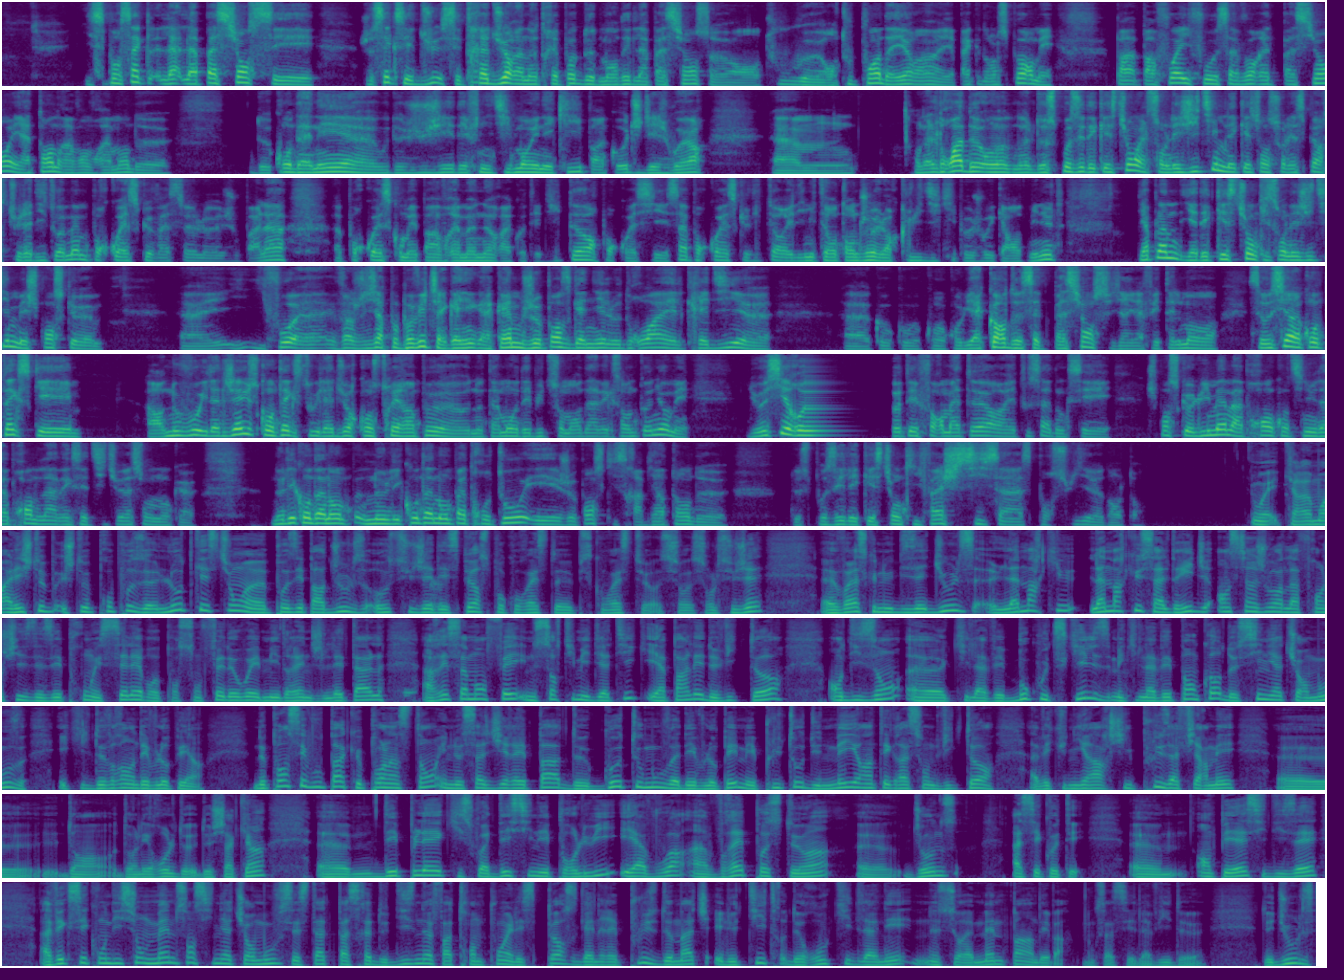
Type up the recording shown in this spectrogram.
c'est pour ça que la patience c'est je sais que c'est, très dur à notre époque de demander de la patience en tout, point d'ailleurs, hein, il n'y a pas que dans le sport, mais parfois il faut savoir être patient et attendre avant vraiment de, de condamner ou de juger définitivement une équipe, un coach, des joueurs. on a le droit de, de, se poser des questions, elles sont légitimes les questions sur les Spurs, tu l'as dit toi-même, pourquoi est-ce que Vassel joue pas là? Pourquoi est-ce qu'on met pas un vrai meneur à côté de Victor? Pourquoi si et ça? Pourquoi est-ce que Victor est limité en temps de jeu alors que lui dit qu'il peut jouer 40 minutes? Il y a plein il y a des questions qui sont légitimes, mais je pense que il faut, euh, enfin, je veux dire, Popovic a, quand même, je pense, gagné le droit et le crédit euh, qu'on lui accorde de cette patience. dire, il a fait tellement. C'est aussi un contexte qui est. Alors, nouveau, il a déjà eu ce contexte où il a dû reconstruire un peu, notamment au début de son mandat avec San Antonio, mais lui aussi côté formateur et tout ça. Donc, je pense que lui-même apprend, continue d'apprendre là avec cette situation. Donc, ne, les condamnons, pas trop tôt et je pense qu'il sera bien temps de se poser les questions qui fâchent si ça se poursuit dans le temps. Ouais, carrément. Allez, je te, propose l'autre question euh, posée par Jules au sujet des Spurs pour qu'on reste, euh, puisqu'on reste sur, sur, le sujet. Euh, voilà ce que nous disait Jules. La, Marcus Aldridge, ancien joueur de la franchise des Éperons et célèbre pour son fadeaway mid-range létal, a récemment fait une sortie médiatique et a parlé de Victor en disant qu'il avait beaucoup de skills, mais qu'il n'avait pas encore de signature move et qu'il devrait en développer un. Ne pensez-vous pas que pour l'instant, il ne s'agirait pas de go-to move à développer, mais plutôt d'une meilleure intégration de Victor avec une hiérarchie plus affirmée euh, dans, les rôles de, chacun, euh, des plays qui soient dessinés pour lui et avoir un vrai poste 1 euh, Jones à ses côtés. en PS, il disait Avec ces conditions, même sans signature move, ses stats passeraient de 19 à 30 points et les Spurs gagneraient plus de matchs et le titre de rookie de l'année ne serait même pas un débat. Donc, ça, c'est l'avis de, de Jules.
